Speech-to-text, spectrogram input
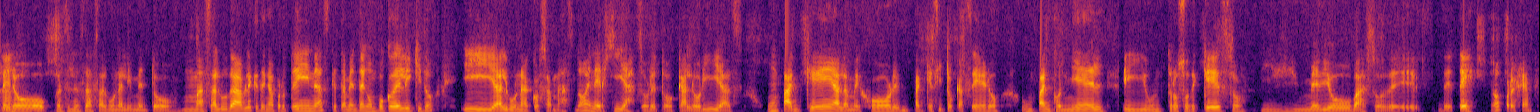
pero pues les das algún alimento más saludable, que tenga proteínas, que también tenga un poco de líquido y alguna cosa más, ¿no? Energía, sobre todo calorías, un panque, a lo mejor, un panquecito casero, un pan con miel y un trozo de queso y medio vaso de de té, ¿no? Por ejemplo.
